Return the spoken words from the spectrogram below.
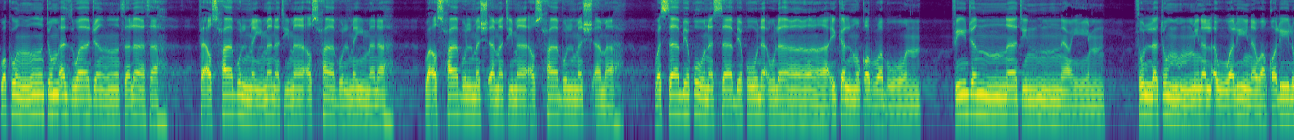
وكنتم ازواجا ثلاثة فاصحاب الميمنه ما اصحاب الميمنه وأصحاب المشأمة ما أصحاب المشأمة والسابقون السابقون أولئك المقربون في جنات النعيم ثلة من الأولين وقليل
